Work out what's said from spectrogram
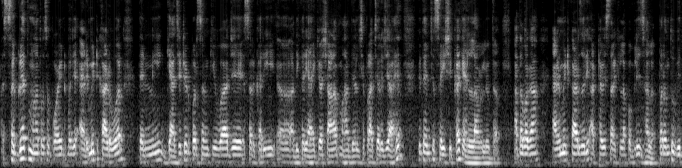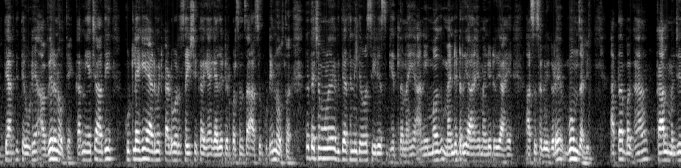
सगळ्यात महत्त्वाचं पॉईंट म्हणजे ॲडमिट कार्डवर त्यांनी गॅझेटेड पर्सन किंवा जे सरकारी अधिकारी आहे किंवा शाळा महाविद्यालयाचे प्राचार्य जे आहेत ते त्यांच्या सही शिक्का घ्यायला लावले होतं. आता बघा ॲडमिट कार्ड जरी अठ्ठावीस तारखेला पब्लिश झालं परंतु विद्यार्थी तेवढे अवेअर नव्हते. कारण याच्या आधी कुठल्याही ॲडमिट कार्डवर सही शिक्का घ्या गॅझेटेड पर्सनचा असं कुठे नव्हतं. तर त्याच्यामुळे विद्यार्थ्यांनी तेवढं सिरियस घेतलं नाही आणि मग मॅन्डेटरी आहे मॅन्डेटरी आहे असं सगळीकडे बोंब झाली. आता बघा काल म्हणजे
